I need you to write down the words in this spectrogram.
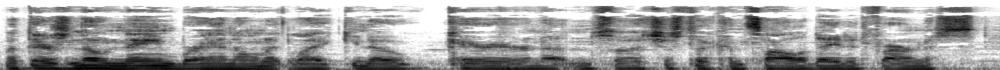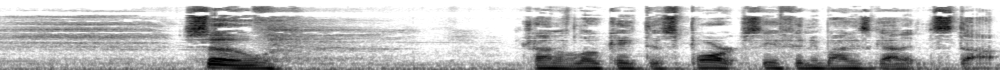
But there's no name brand on it like, you know, Carrier or nothing. So it's just a consolidated furnace. So trying to locate this part, see if anybody's got it in stock.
